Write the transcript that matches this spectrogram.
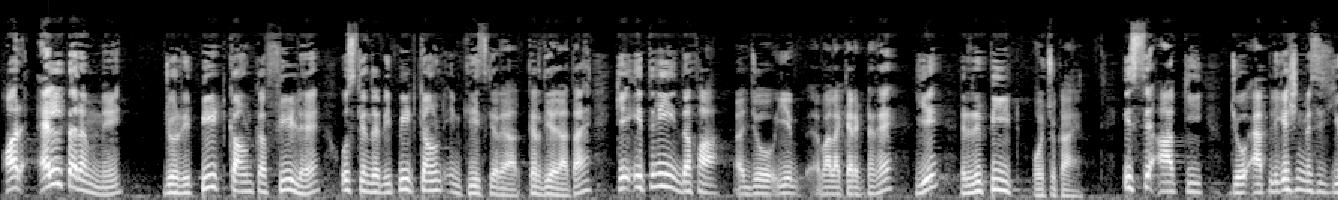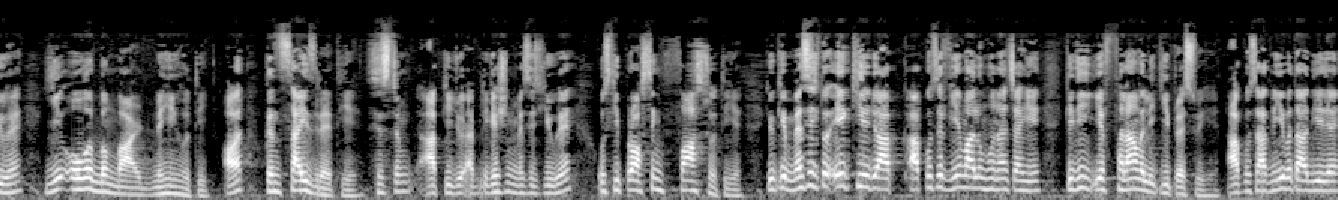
اور ایل پیرم میں جو ریپیٹ کاؤنٹ کا فیلڈ ہے، اس کے اندر ریپیٹ کاؤنٹ انکریز کر دیا جاتا ہے کہ اتنی دفعہ جو یہ والا کیریکٹر ہے، یہ ریپیٹ ہو چکا ہے۔ اس سے آپ کی جو ایپلیکیشن میسج کیو ہے، یہ اوور بمبارڈ نہیں ہوتی اور کنسائز رہتی ہے۔ سسٹم آپ کی جو ایپلیکیشن میسج کیو ہے، اس کی پروسیسنگ فاسٹ ہوتی ہے۔ کیونکہ میسج تو ایک ہی ہے جو آپ آپ کو صرف یہ معلوم ہونا چاہیے کہ جی یہ فلاں والی کی پریس ہوئی ہے۔ آپ کو ساتھ میں یہ بتا دیا جائے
